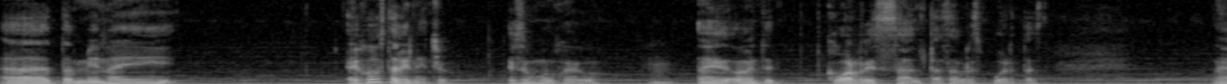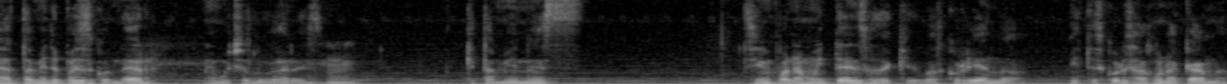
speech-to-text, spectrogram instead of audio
Ah, también hay. El juego está bien hecho. Es un buen juego. Ujú. Eh, obviamente corres, saltas, abres puertas. Ah, también te puedes esconder en muchos lugares. Que también es. Sí me pone muy tenso de que vas corriendo y te escondes bajo una cama.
